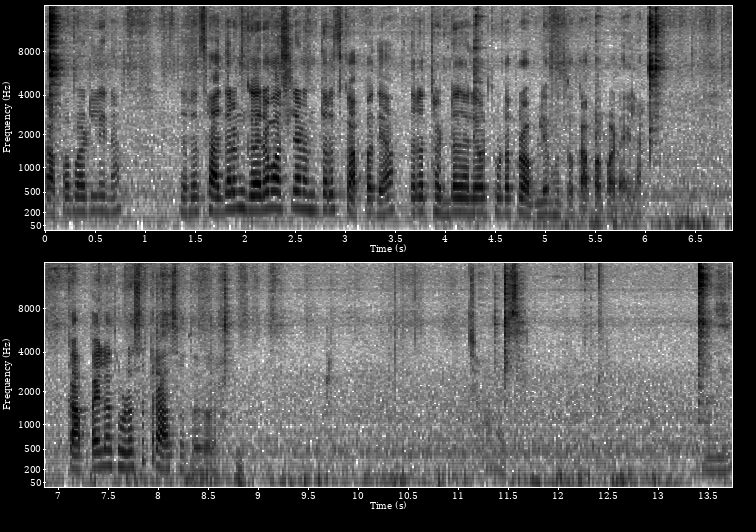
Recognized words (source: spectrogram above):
कापा पाडले ना जरा साधारण गरम असल्यानंतरच कापा द्या. जरा थंड झाल्यावर थोडा प्रॉब्लेम होतो कापा पाडायला. कापायला थोडंसं त्रास होतो बघा. छान असं आणि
